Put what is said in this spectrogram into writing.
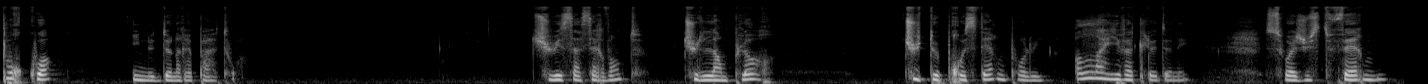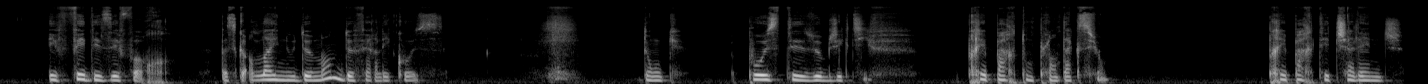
pourquoi il ne donnerait pas à toi? Tu es sa servante, tu l'implores, tu te prosternes pour lui. Allah il va te le donner. Sois juste ferme et fais des efforts parce qu'Allah il nous demande de faire les causes. Donc, Pose tes objectifs. Prépare ton plan d'action. Prépare tes challenges.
